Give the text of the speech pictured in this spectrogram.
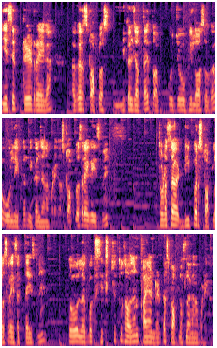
ये सिर्फ़ ट्रेड रहेगा। अगर स्टॉप लॉस निकल जाता है तो आपको जो भी लॉस होगा वो लेकर निकल जाना पड़ेगा। स्टॉप लॉस रहेगा इसमें। थोड़ा सा डीपर स्टॉप लॉस रह सकता है इसमें। तो लगभग sixty two thousand five hundred का स्टॉप लॉस लगाना पड़ेगा।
